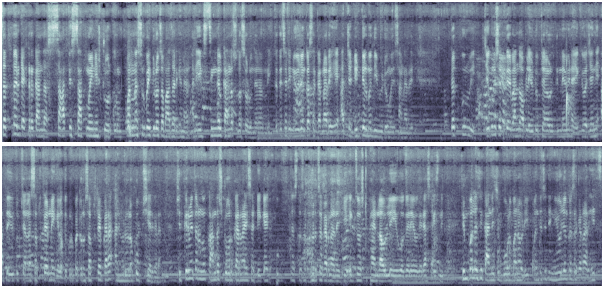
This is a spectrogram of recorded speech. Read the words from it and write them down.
सत्तर ट्रॅक्टर कांदा सहा ते सात महिने स्टोअर करून पन्नास रुपये किलोचा बाजार घेणार आणि एक सिंगल कांदा सुद्धा सोडून देणार नाही. तर त्यासाठी नियोजन कसं करणार आहे हे आजच्या डिटेलमध्ये व्हिडिओमध्ये सांगणार आहे. तत्पूर्वी जे कोणी शेतकरी बांधव आपल्या युट्यूब चॅनलवरती नवीन आहे किंवा ज्यांनी आपल्या युट्यूब चॅनलला सबस्क्राईब नाही केलं तर कृपया करून सबस्क्राईब करा आणि व्हिडिओला खूप शेअर करा. शेतकरी मित्रांनो कांदा स्टोअर करण्यासाठी काय खूप जास्त असा खर्च करणार नाही की एक्झॉस्ट फॅन लावले वगैरे वगैरे असं काहीच नाही. सिंपल अशी कांद्याची गोळ बनवली पण त्यासाठी नियोजन कसं करणार हेच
